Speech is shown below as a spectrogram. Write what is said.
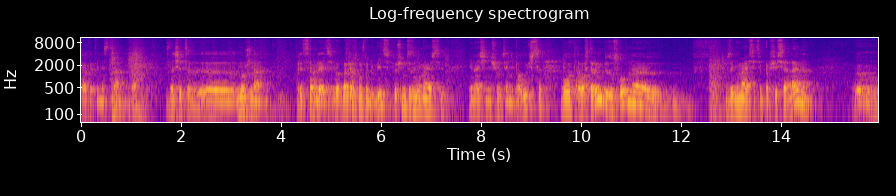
Как это ни странно, да? Значит, э, нужно представлять, во-первых, нужно любить то, чем ты занимаешься, иначе ничего у тебя не получится. Вот. А во-вторых, безусловно, занимаясь этим профессионально, э,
